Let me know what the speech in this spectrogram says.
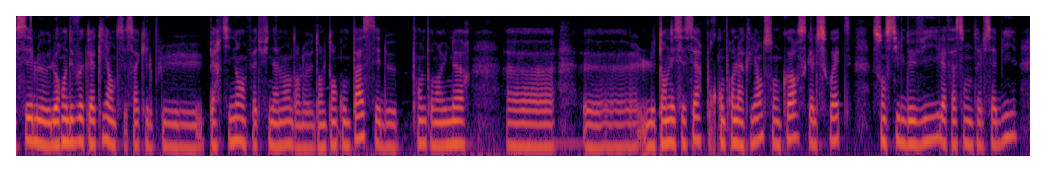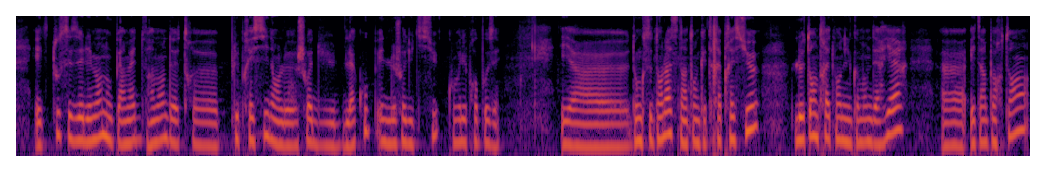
c'est le, rendez-vous avec la cliente. C'est ça qui est le plus pertinent, en fait, finalement, dans le, temps qu'on passe, c'est de prendre pendant une heure euh, euh, le temps nécessaire pour comprendre la cliente, son corps, ce qu'elle souhaite, son style de vie, la façon dont elle s'habille. Et tous ces éléments nous permettent vraiment d'être euh, plus précis dans le choix de la coupe et le choix du tissu qu'on veut lui proposer. Et donc ce temps-là, c'est un temps qui est très précieux. Le temps de traitement d'une commande derrière, euh, est important,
